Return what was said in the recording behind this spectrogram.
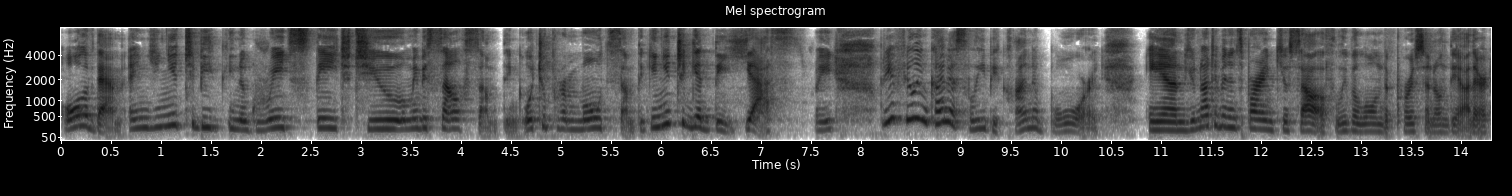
all of them and you need to be in a great state to maybe sell something or to promote something. You need to get the yes right? But you're feeling kind of sleepy kind of bored and you're not even inspiring yourself leave alone the person on the other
